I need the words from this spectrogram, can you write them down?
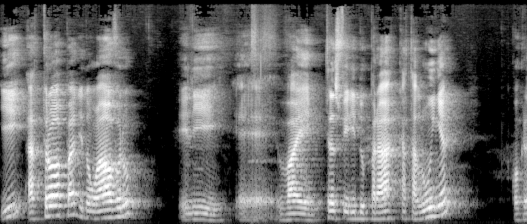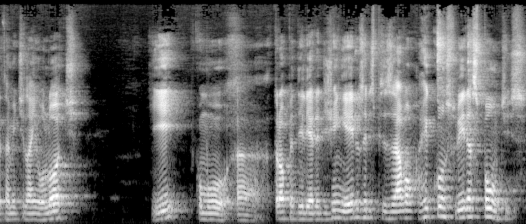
e a tropa de Dom Álvaro ele é, vai transferido para Catalunha, concretamente lá em Olote, e como a tropa dele era de engenheiros, eles precisavam reconstruir as pontes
